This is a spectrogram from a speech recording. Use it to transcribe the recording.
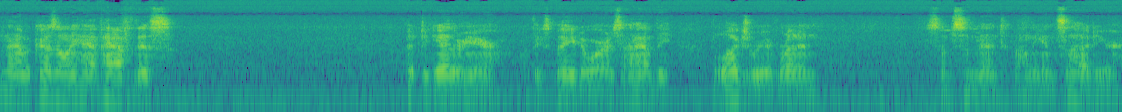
Now because I only have half of this put together here with these bay doors, I have the luxury of running some cement on the inside here.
